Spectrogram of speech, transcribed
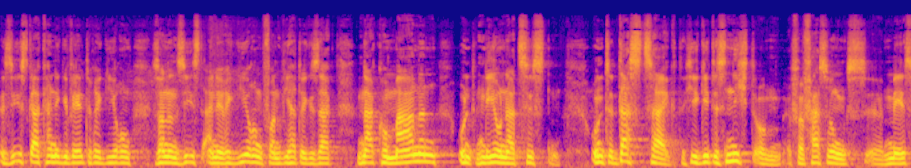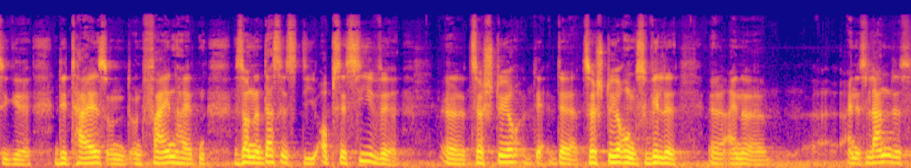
Sie ist gar keine gewählte Regierung, sondern sie ist eine Regierung von, wie hat er gesagt, Narkomanen und Neonazisten. Und das zeigt, hier geht es nicht um verfassungsmäßige Details und, und Feinheiten, sondern das ist die obsessive äh, Zerstör der, der Zerstörungswille äh, einer eines Landes,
